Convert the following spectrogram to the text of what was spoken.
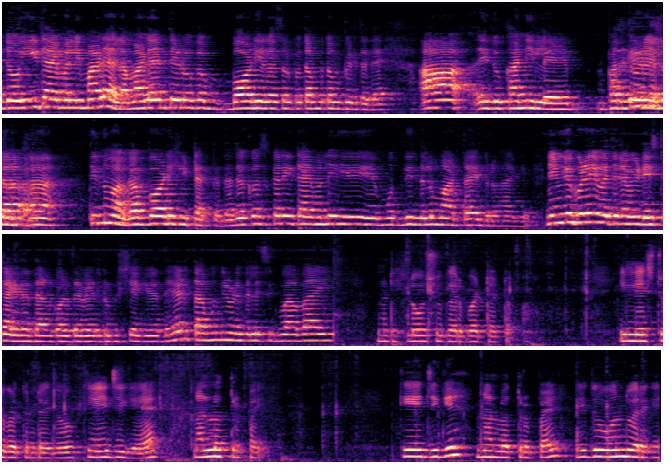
ಇದು ಈ ಟೈಮಲ್ಲಿ ಮಳೆ ಅಲ್ಲ ಮಳೆ ಅಂತ ಹೇಳುವಾಗ ಬಾಡಿ ಎಲ್ಲ ಸ್ವಲ್ಪ ತಂಪು ತಂಪು ಇರ್ತದೆ. ಆ ಇದು ಕನಿಲೆ ಪತ್ರೊಡೆ ಎಲ್ಲ ತಿನ್ನುವಾಗ. ಬಾಡಿ ಹೀಟ್ ಆಗ್ತದೆ. ಅದಕ್ಕೋಸ್ಕರ ಈ ಟೈಮಲ್ಲಿ ಮೊದ್ಲಿಂದಲೂ ಮಾಡ್ತಾ ಇದ್ರು ಹಾಗೆ. ನಿಮ್ಗೆ ಕೂಡ ಇವತ್ತಿನ ವಿಡಿಯೋ ಇಷ್ಟ ಆಗಿದೆ ಅಂತ ಅನ್ಕೊಳ್ತೇವೆ. ಎಲ್ರು ಖುಷಿಯಾಗಿದೆ ಅಂತ ಹೇಳ್ತಾ. ಮುಂದಿನ ವಿಡಿಯೋದಲ್ಲಿ ಸಿಗುವ. ಬಾಯ್ ನೋಡಿ ಲೋ ಶುಗರ್ ಬಟಾಟೊ ಇಲ್ಲಿ ಎಷ್ಟು ಗೊತ್ತುಂಟ ಇದು? ಕೆ ಜಿಗೆ ನಲ್ವತ್ತು ರೂಪಾಯಿ. ಕೆ ಜಿಗೆ ನಲ್ವತ್ತು ರೂಪಾಯಿ. ಇದು ಒಂದೂವರೆ ಕೆ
